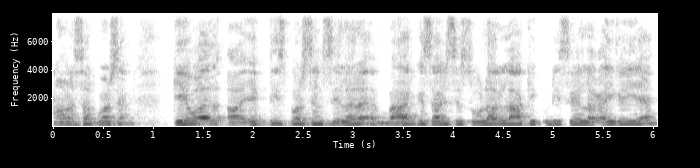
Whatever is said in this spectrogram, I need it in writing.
अड़सठ परसेंट केवल इकतीस परसेंट सेलर है। बायर के साइड से सोलह लाख इक्विटी शेयर लगाई गई है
